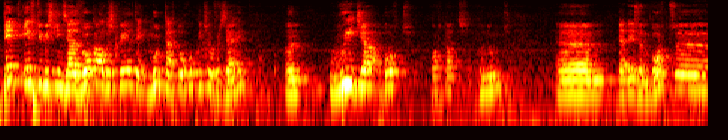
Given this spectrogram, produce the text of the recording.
Dit heeft u misschien zelf ook al gespeeld, ik moet daar toch ook iets over zeggen. Een Ouija-bord wordt dat genoemd. Uh, dat is een bord uh,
